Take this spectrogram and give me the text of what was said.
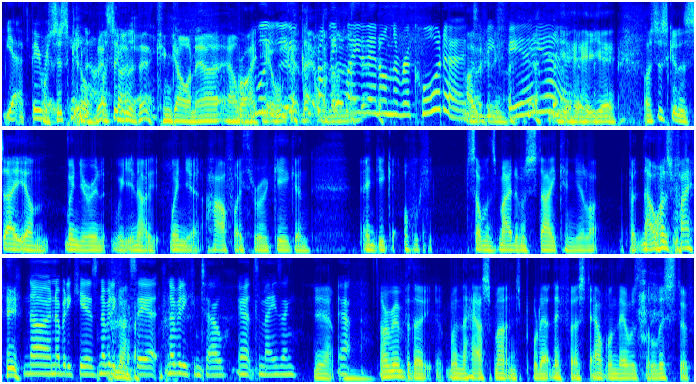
yeah, be really just keen gonna- I it. That's thinking- gonna- that can go on our album. Right, Well, yeah, we'll you could that one probably play that on the recorder, to be fair, yeah. yeah, yeah. I was just going to say, um, when you're in, you know, when you're halfway through a gig and and you go, oh, someone's made a mistake, and you're like, but no one's paying. No, nobody cares. Nobody No. can see it. Nobody can tell. Yeah, it's amazing. Yeah. Yeah. I remember the, when the Housemartins brought out their first album, there was the list of,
